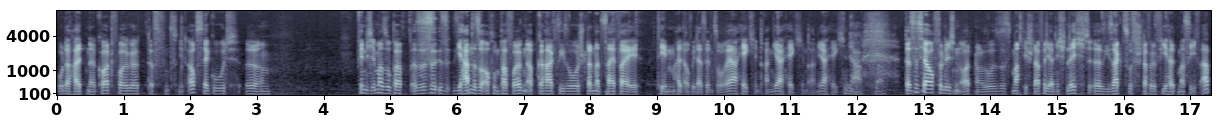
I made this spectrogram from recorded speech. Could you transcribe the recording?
Oder halt eine Akkordfolge, das funktioniert auch sehr gut. Ähm, Finde ich immer super. Also es ist, die haben da so auch so ein paar Folgen abgehakt, die so Standard-Sci-Fi-Themen halt auch wieder sind. So, ja, Häkchen dran, ja, Häkchen dran, ja, Häkchen dran. Ja, klar. Das ist ja auch völlig in Ordnung. So, das macht die Staffel ja nicht schlecht. Äh, sie sagt zu Staffel 4 halt massiv ab.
